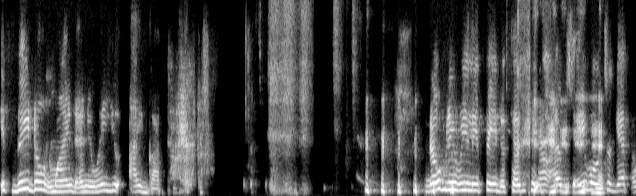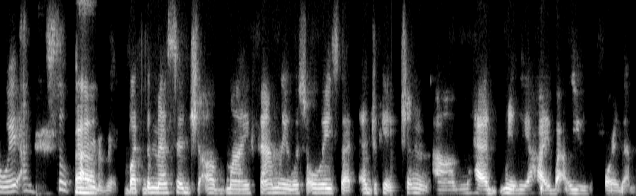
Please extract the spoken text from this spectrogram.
if they don't mind anyway, you I got tired. Nobody really paid attention. I was able to get away. I'm so tired uh-huh. of it. But the message of my family was always that education um, had really a high value for them.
